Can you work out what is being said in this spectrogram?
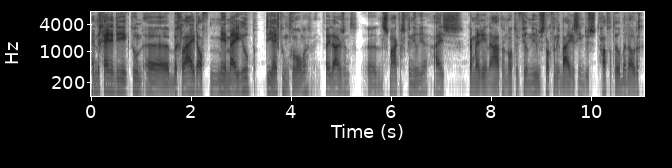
En degene die ik toen eh begeleidde of meer meehielp, die heeft toen gewonnen. In 2000. Eh, de smaak was vanille. IJs, kan ik me herinneren. Hij had nog nooit een veel nieuwe stok van dichtbij gezien. Dus had wat hulp bij nodig.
